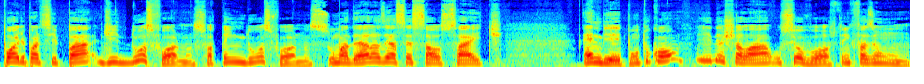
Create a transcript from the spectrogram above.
pode participar de duas formas, só tem duas formas. Uma delas é acessar o site nba.com e deixa lá o seu voto. Tem que fazer um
